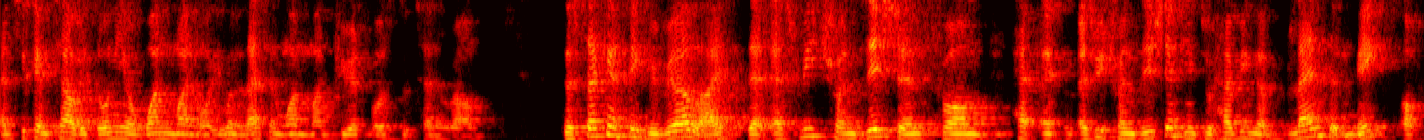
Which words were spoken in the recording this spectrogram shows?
As you can tell, it's only a one month or even less than one month period for us to turn around. The second thing we realized that as we transition from eh, as we transition into having a blended mix of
